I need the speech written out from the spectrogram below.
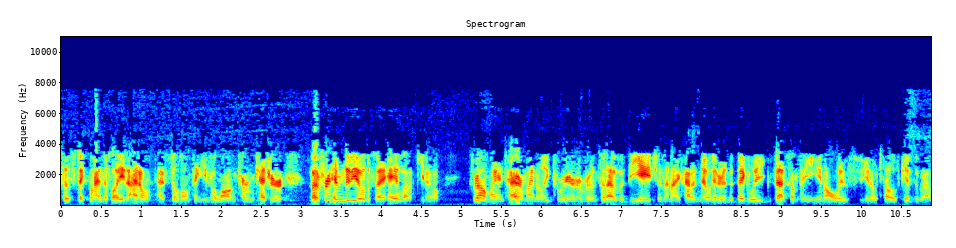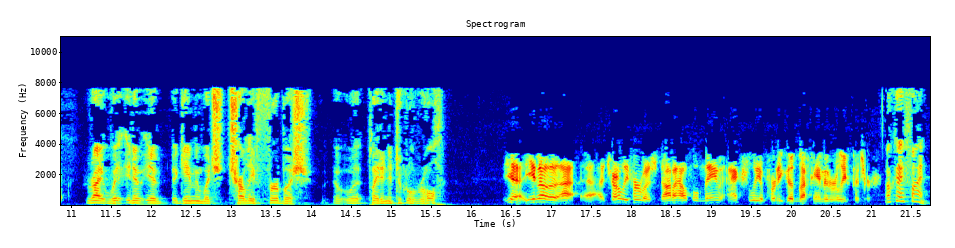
to stick behind the plate. I don't. I still don't think he's a long-term catcher. But for him to be able to say, hey, look, you know. Throughout my entire minor league career, everyone said I was a DH, and then I caught a no hitter in the big leagues. That's something he can always, you know, tell his kids about. Right, in a, in a game in which Charlie Furbush uh, played an integral role. Yeah, you know, uh, uh, Charlie Furbush, not a household name, actually a pretty good left-handed relief pitcher. Okay, fine.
